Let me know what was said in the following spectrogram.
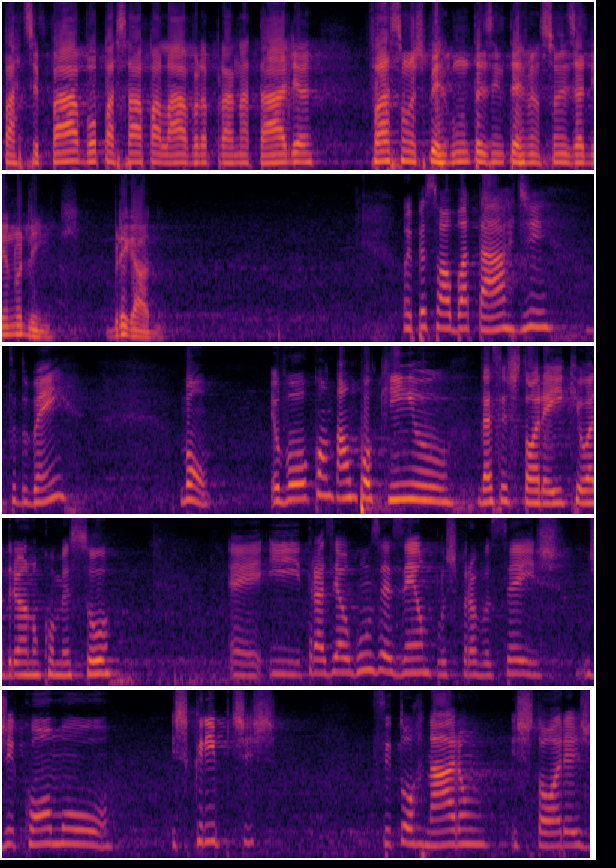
participar. Vou passar a palavra para a Natália. Façam as perguntas e intervenções ali no link. Obrigado. Oi, pessoal, boa tarde. Tudo bem? Bom, eu vou contar um pouquinho dessa história aí que o Adriano começou é, e trazer alguns exemplos para vocês de como scripts se tornaram histórias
